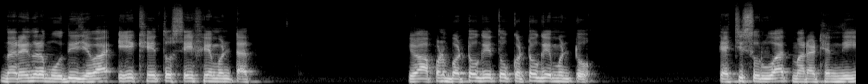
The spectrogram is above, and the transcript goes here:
नरेंद्र मोदी जेव्हा एक हे तो सेफ हे म्हणतात. किंवा आपण बटोगे तो कटोगे म्हणतो. त्याची सुरुवात मराठ्यांनी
